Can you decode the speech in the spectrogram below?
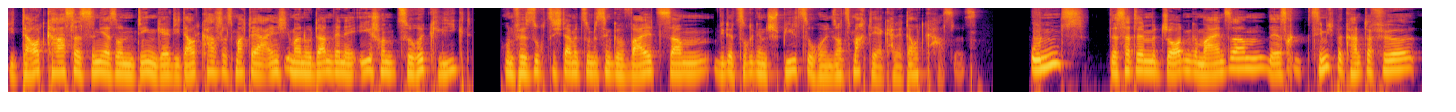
Die Doubt Castles sind ja so ein Ding, gell? Die Doubt Castles macht er ja eigentlich immer nur dann, wenn er eh schon zurückliegt und versucht sich damit so ein bisschen gewaltsam wieder zurück ins Spiel zu holen. Sonst macht er ja keine Doubt Castles. Und das hat er mit Jordan gemeinsam. Der ist ziemlich bekannt dafür,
